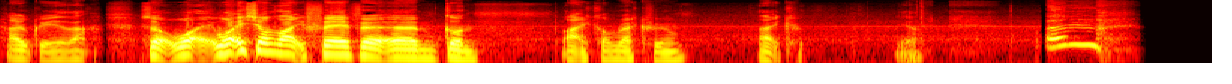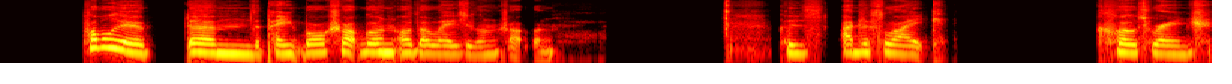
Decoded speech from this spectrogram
I agree with that. So, what what is your like favorite um gun, like on Rec Room, like? yeah? Um, probably the um the paintball shotgun or the laser gun shotgun. Because I just like close range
